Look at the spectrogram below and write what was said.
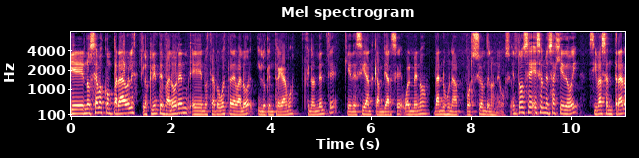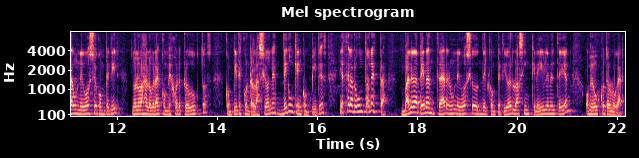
que no seamos comparables, que los clientes valoren eh, nuestra propuesta de valor y lo que entregamos finalmente, que decidan cambiarse o al menos darnos una porción de los negocios. Entonces es el mensaje de hoy, si vas a entrar a un negocio a competir, no lo vas a lograr con mejores productos, compites con relaciones, ve con quién compites y hazte la pregunta honesta, ¿vale la pena entrar en un negocio donde el competidor lo hace increíblemente bien o me busco otro lugar?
